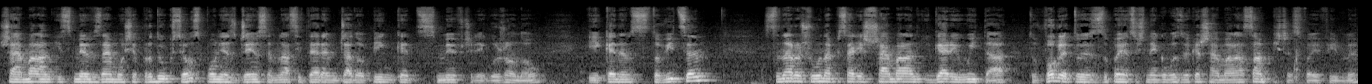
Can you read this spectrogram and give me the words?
Shyamalan i Smith zajmą się produkcją wspólnie z Jamesem Lassiterem, Jado Pinkett Smith, czyli jego żoną, i Kenem Stowicem. Scenariusz napisali Shyamalan i Gary Wita. To w ogóle to jest zupełnie coś innego, bo zwykle Shyamalan sam pisze swoje filmy.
